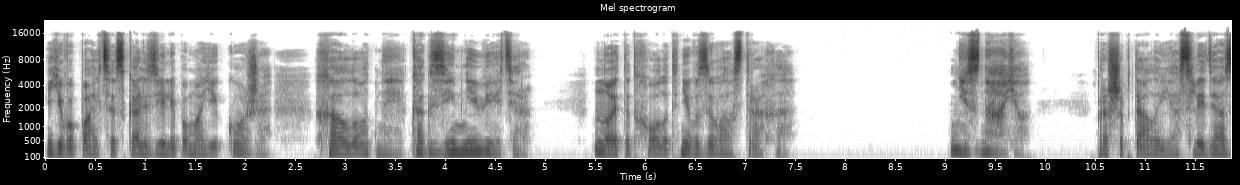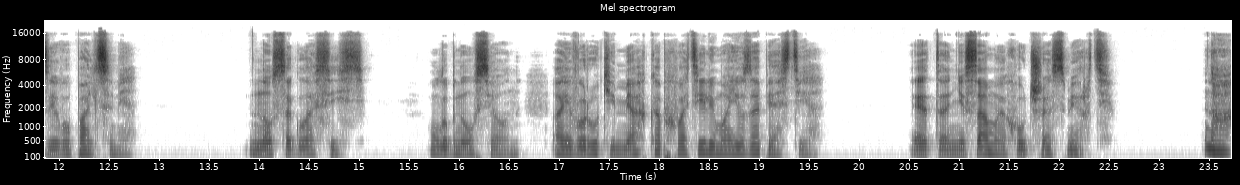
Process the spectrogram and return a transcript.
Его пальцы скользили по моей коже, холодные, как зимний ветер. Но этот холод не вызывал страха. «Не знаю», – прошептала я, следя за его пальцами. «Ну, согласись», – улыбнулся он, а его руки мягко обхватили моё запястье. «Это не самая худшая смерть». «Но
